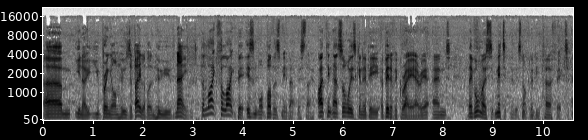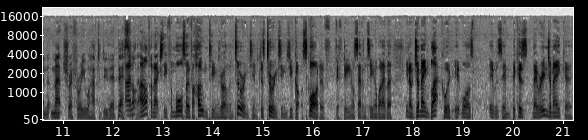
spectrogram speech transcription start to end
Um, you know, you bring on who's available and who you've named. The like for like bit isn't what bothers me about this, though. I think that's always going to be a bit of a grey area, and they've almost admitted that it's not going to be perfect, and that match referee will have to do their best. And, o- and often actually for more so for home teams rather than touring teams because touring teams you've got a squad of 15 or 17 or whatever you know Jermaine Blackwood it was it was him because they were in Jamaica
